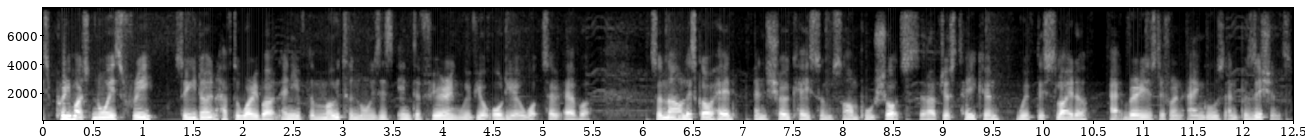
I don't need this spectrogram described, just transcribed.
It's pretty much noise free so you don't have to worry about any of the motor noises interfering with your audio whatsoever. So now let's go ahead and showcase some sample shots that I've just taken with this slider at various different angles and positions.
